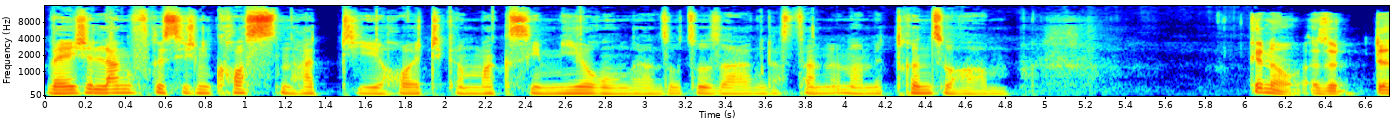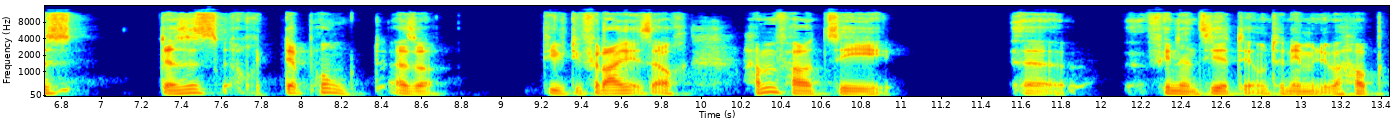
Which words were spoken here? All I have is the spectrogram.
welche langfristigen Kosten hat die heutige Maximierung dann sozusagen, das dann immer mit drin zu haben? Genau, also das, das ist auch der Punkt. Also die, die Frage ist auch, haben VC äh, finanzierte Unternehmen überhaupt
